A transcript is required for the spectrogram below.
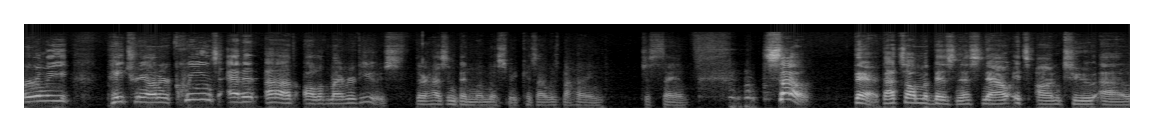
early Patreoner Queen's edit of all of my reviews. There hasn't been one this week because I was behind. Just saying. So, there, that's all my business. Now it's on to uh,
